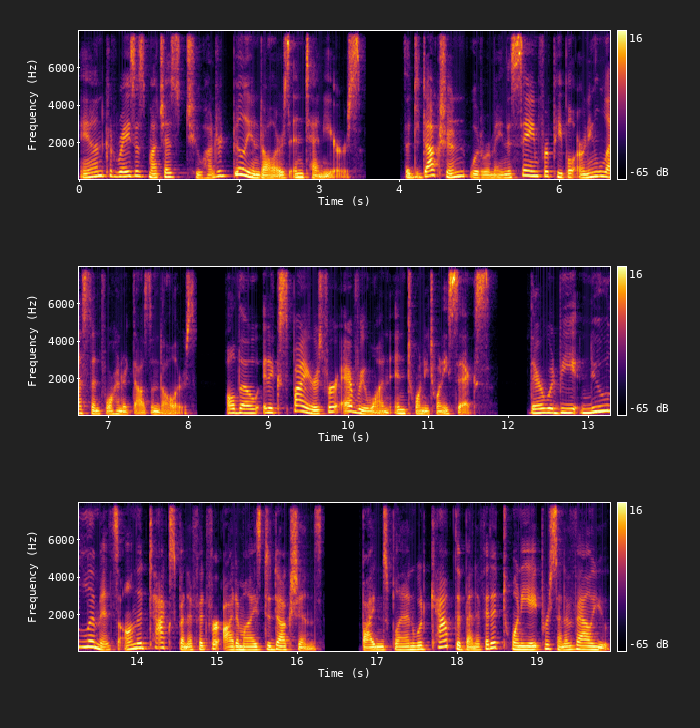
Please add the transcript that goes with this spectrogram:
and could raise as much as $200 billion in 10 years. The deduction would remain the same for people earning less than $400,000, although it expires for everyone in 2026. There would be new limits on the tax benefit for itemized deductions. Biden's plan would cap the benefit at 28% of value.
